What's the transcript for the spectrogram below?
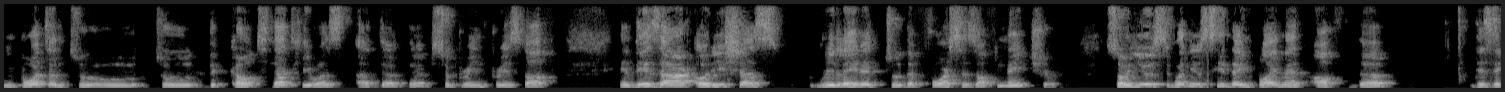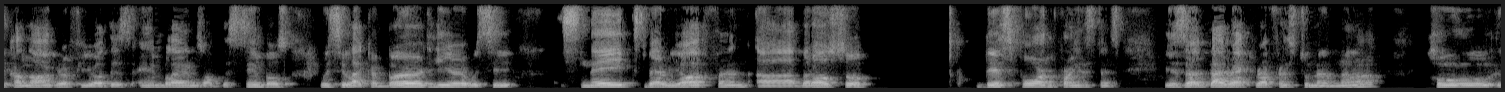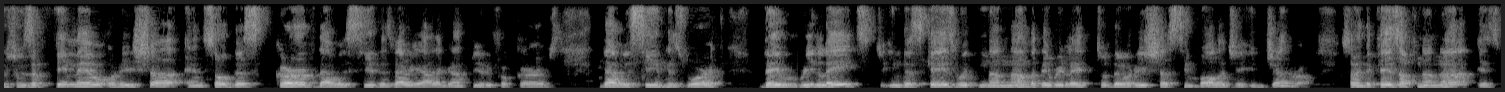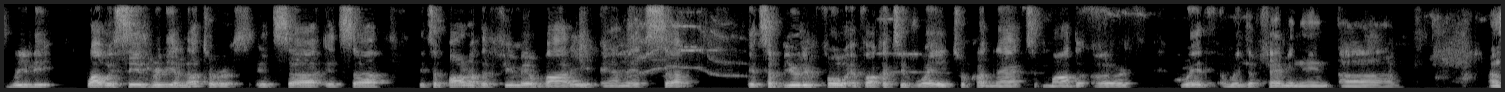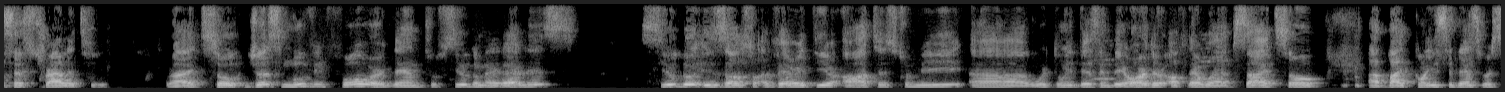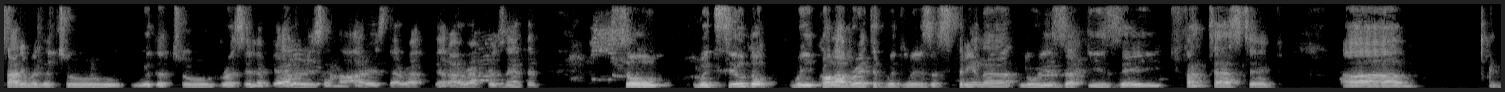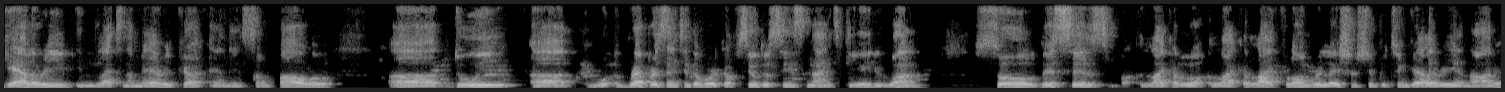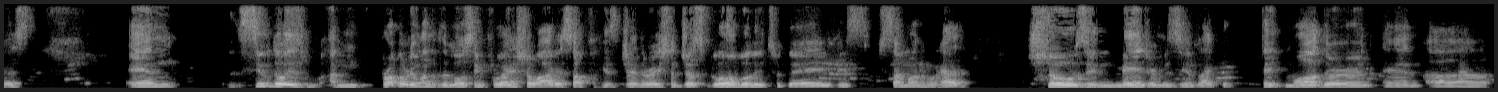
important to, to the cult that he was uh, the, the supreme priest of. And these are orishas related to the forces of nature. So you, when you see the employment of the this iconography or these emblems of the symbols. We see like a bird here, we see snakes very often, uh, but also this form, for instance, is a direct reference to Nana, who was a female Orisha. And so this curve that we see, this very elegant, beautiful curves that we see in his work, they relate in this case with Nana, but they relate to the Orisha symbology in general. So in the case of Nana, it's really, what we see is really an uterus. It's, uh, it's, uh, it's a part of the female body and it's, uh, it's a beautiful, evocative way to connect Mother Earth with, with the feminine uh, ancestrality, right? So just moving forward then to Cildo Meireles, Cildo is also a very dear artist to me. Uh, we're doing this in the order of their website. So uh, by coincidence, we're starting with the two with the two Brazilian galleries and artists that, are, that are represented. So with Cildo, we collaborated with Luisa Strina. Luisa is a fantastic uh, gallery in Latin America and in Sao Paulo uh, doing, uh, representing the work of Cildo since 1981. So this is like a, like a lifelong relationship between gallery and artist. And Cildo is I mean, probably one of the most influential artists of his generation just globally today. He's someone who had shows in major museums like the Tate Modern and uh,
